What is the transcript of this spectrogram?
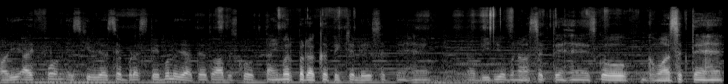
और ये आईफोन इसकी वजह से बड़ा स्टेबल हो जाता है तो आप इसको टाइमर पर रख कर पिक्चर ले सकते हैं। वीडियो बना सकते हैं, इसको घुमा सकते हैं।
